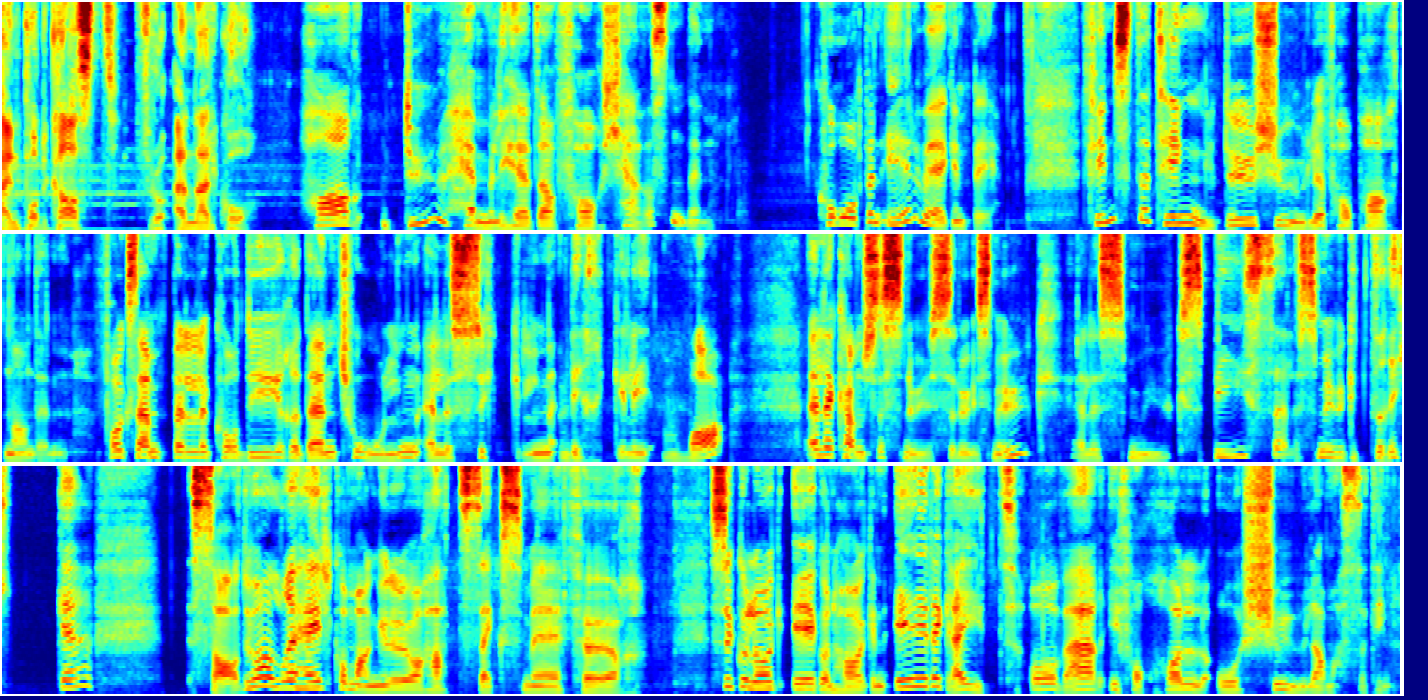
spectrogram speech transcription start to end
En podkast fra NRK. Har du hemmeligheter for kjæresten din? Hvor åpen er du egentlig? Fins det ting du skjuler for partneren din? For eksempel hvor dyr den kjolen eller sykkelen virkelig var? Eller kanskje snuser du i smug? Eller smugspiser? Eller smugdrikker? Sa du aldri helt hvor mange du har hatt sex med før? Psykolog Egon Hagen, er det greit å være i forhold og skjule masse ting?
